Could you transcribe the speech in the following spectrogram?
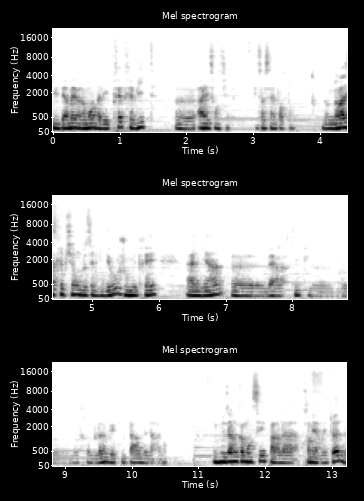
il permet vraiment d'aller très très vite euh, à l'essentiel. Et ça c'est important. Donc dans la description de cette vidéo, je vous mettrai un lien euh, vers l'article de notre blog qui parle de l'Aragon. Nous allons commencer par la première méthode,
